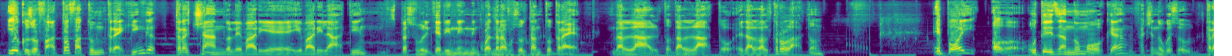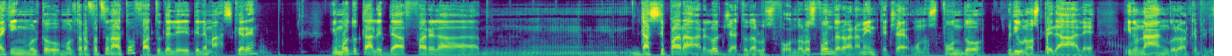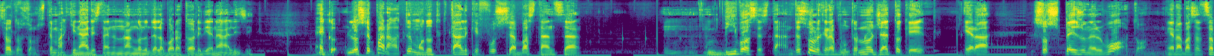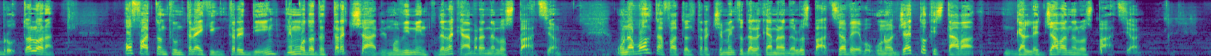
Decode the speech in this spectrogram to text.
io cosa ho fatto? Ho fatto un tracking tracciando varie, i vari lati, spesso volentieri ne inquadravo soltanto tre, dall'alto, dal lato e dall'altro lato, e poi ho, utilizzando Mocha, facendo questo tracking molto, molto raffazzonato, ho fatto delle, delle, maschere in modo tale da fare la. Mm, da separare l'oggetto dallo sfondo. Lo sfondo era veramente cioè, uno sfondo di un ospedale in un angolo, anche perché sotto sono queste macchinari stanno in un angolo dei laboratori di analisi. Ecco, l'ho separato in modo tale che fosse abbastanza mm, vivo a sé stante, solo che era appunto un oggetto che era sospeso nel vuoto, era abbastanza brutto. Allora ho fatto anche un tracking 3D in modo da tracciare il movimento della camera nello spazio. Una volta fatto il tracciamento della camera dello spazio, avevo un oggetto che stava, galleggiava nello spazio.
